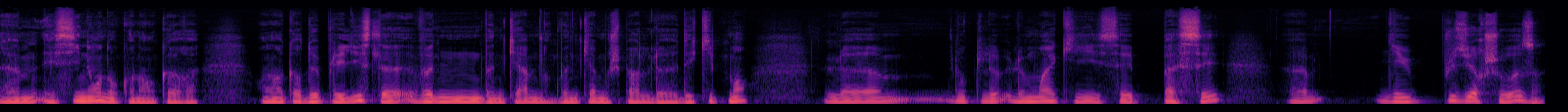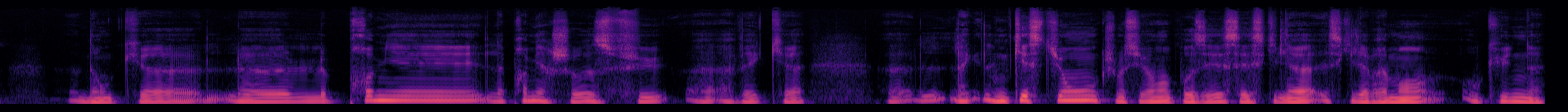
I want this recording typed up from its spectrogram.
Euh, et sinon, donc on a encore, on a encore deux playlists, Von, Voncam, donc Voncam où je parle d'équipement. Le, donc le, mois qui s'est passé, euh, il y a eu plusieurs choses. Donc euh, le, premier, la première chose fut avec une question que je me suis vraiment posée, c'est est-ce qu'il y est-ce qu'il y a vraiment aucune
